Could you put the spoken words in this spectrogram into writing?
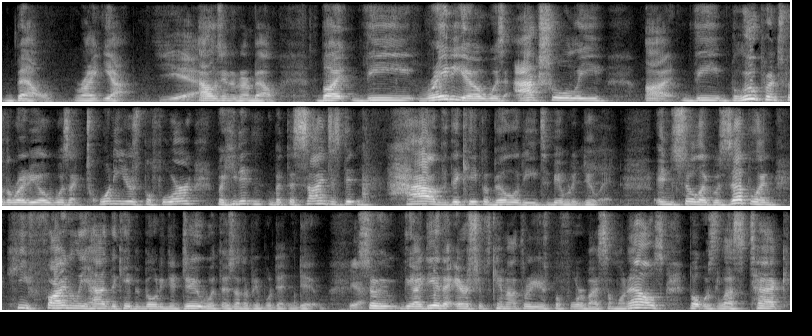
Bell, right? Yeah, yeah Alexander Graham Bell. But the radio was actually uh, the blueprints for the radio was like 20 years before, but he didn't. But the scientists didn't have the capability to be able to do it. And so, like with Zeppelin, he finally had the capability to do what those other people didn't do. Yeah. So the idea that airships came out three years before by someone else, but was less tech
